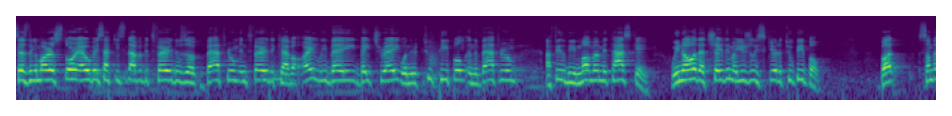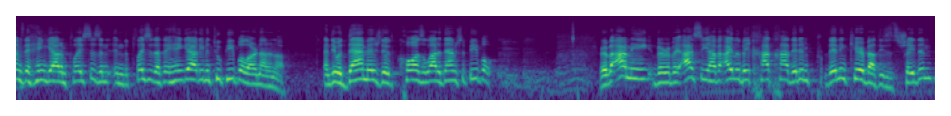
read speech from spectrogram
Says the Gemara story. There was a bathroom in Tferi, the Kava Bay Bay When there are two people in the bathroom, I feel be mama mitaske. We know that Shadim are usually scared of two people, but sometimes they hang out in places, and in the places that they hang out, even two people are not enough, and they would damage. They would cause a lot of damage to people. Rabbi Ami, Rabbi Asi have. They didn't they didn't care about these Shadim.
